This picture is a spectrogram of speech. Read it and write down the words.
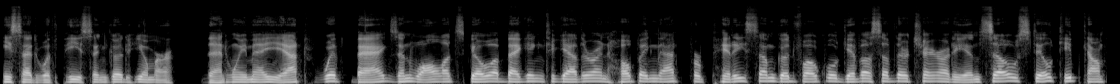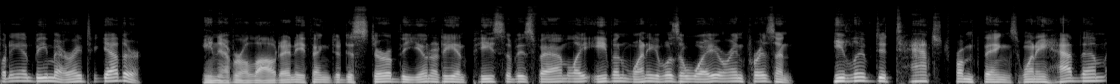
he said with peace and good humor, then we may yet, with bags and wallets, go a begging together and hoping that for pity some good folk will give us of their charity, and so still keep company and be merry together. He never allowed anything to disturb the unity and peace of his family, even when he was away or in prison. He lived detached from things when he had them,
